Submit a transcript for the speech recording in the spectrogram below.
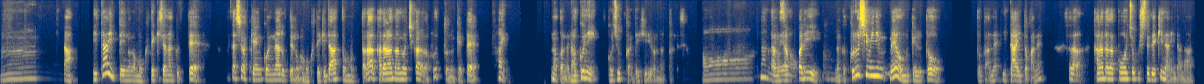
うーん。あ、痛いっていうのが目的じゃなくって、私は健康になるっていうのが目的だと思ったら、体の力がふっと抜けて、はい。なんかね、楽に50回できるようになったんですよ。ああ、なんだろう、やっり、ぱり、うんなんか苦しみに目を向けると、とかね、痛いとかね、それは体が硬直してできないんだな。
